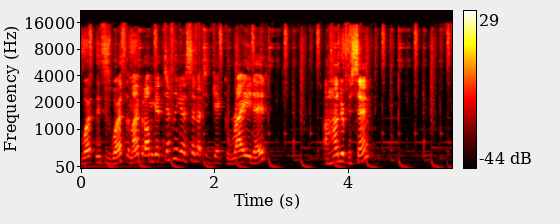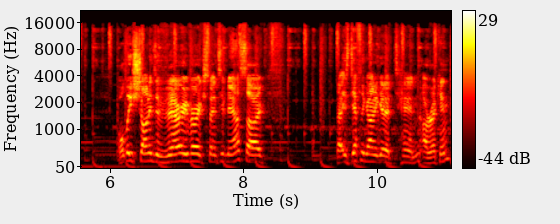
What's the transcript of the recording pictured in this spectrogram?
what this is worth, at the moment, but I'm definitely going to send that to get graded. 100%. All these shinies are very, very expensive now, so that is definitely going to get a 10, I reckon.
